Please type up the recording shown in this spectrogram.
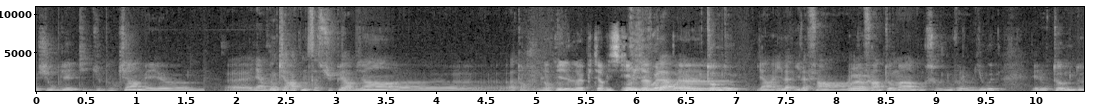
j'ai oublié le titre du bouquin, mais euh, il y a un bouquin qui raconte ça super bien. attends, je... le, le Peter Biskind. voilà, le tome 2. Il a, il a, fait, un, il a fait un tome 1 donc, sur le Nouvel Hollywood et le tome 2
